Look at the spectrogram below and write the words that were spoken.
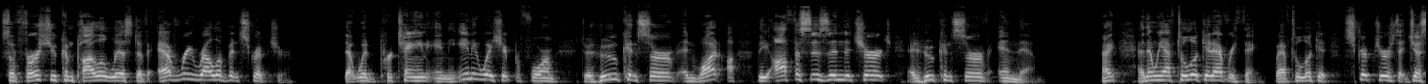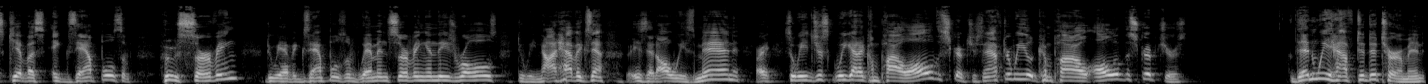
So, first, you compile a list of every relevant scripture that would pertain in any way, shape, or form to who can serve and what uh, the offices in the church and who can serve in them right? And then we have to look at everything. We have to look at scriptures that just give us examples of who's serving. Do we have examples of women serving in these roles? Do we not have examples? Is it always men? All right. So we just, we got to compile all the scriptures. And after we compile all of the scriptures, then we have to determine,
